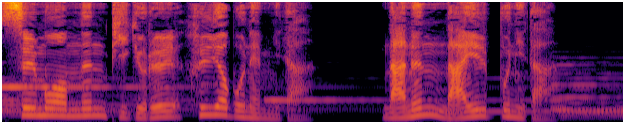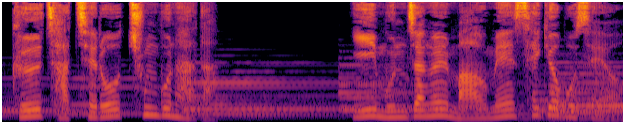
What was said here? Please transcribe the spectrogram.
쓸모없는 비교를 흘려보냅니다. 나는 나일 뿐이다. 그 자체로 충분하다. 이 문장을 마음에 새겨보세요.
